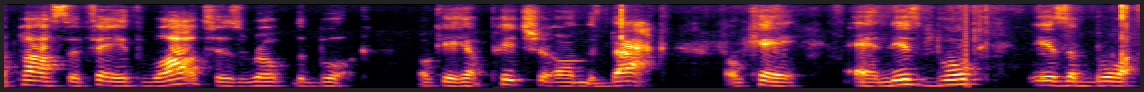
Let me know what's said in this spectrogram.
Apostle Faith Walters wrote the book. Okay, her picture on the back. Okay, and this book is about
